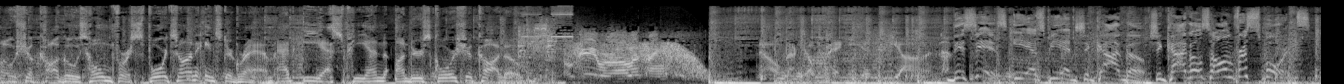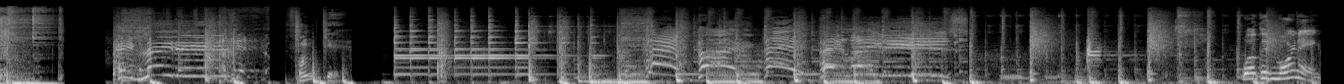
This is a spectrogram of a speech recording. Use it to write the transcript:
Follow Chicago's Home for Sports on Instagram at ESPN underscore Chicago. Okay, we're all listening. Now back to Peggy and Dionne. This is ESPN Chicago, Chicago's home for sports. Hey, ladies! Get funky. Hey, hey, hey, hey, ladies! Well, good morning.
